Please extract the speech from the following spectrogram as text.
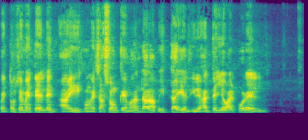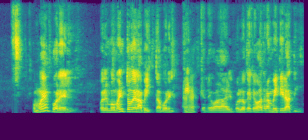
pues entonces meterle ahí con el sazón que manda la pista y, el, y dejarte llevar por el, ¿cómo es? Por el, por el momento de la pista, por el Ajá. que te va a dar, por lo que te va a transmitir a ti.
